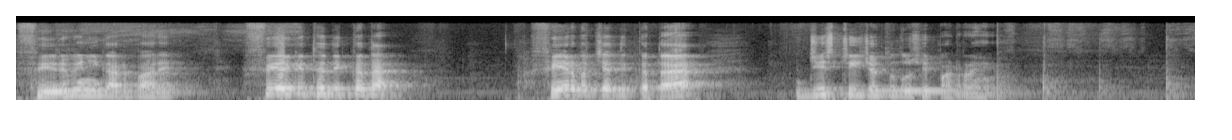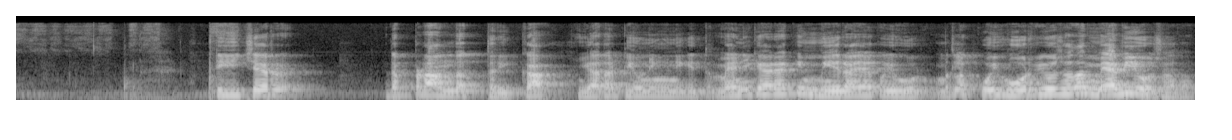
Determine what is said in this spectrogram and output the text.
ਫਿਰ ਵੀ ਨਹੀਂ ਕਰ ਪਾ ਰਹੇ। ਫਿਰ ਕਿੱਥੇ ਦਿੱਕਤ ਹੈ? ਫਿਰ ਬੱਚੇ, ਦਿੱਕਤ ਹੈ, ਜਿਸ ਟੀਚਰ ਤੋਂ ਤੁਸੀਂ ਪੜ ਰਹੇ ਹੋ। ਟੀਚਰ ਦਾ ਪੜਾਉਣ ਦਾ ਤਰੀਕਾ ਜਾਂ ਤਾਂ ਟਿਊਨਿੰਗ ਨਹੀਂ ਕੀਤਾ। ਮੈਂ ਨਹੀਂ ਕਹਿ ਰਿਹਾ ਕਿ ਮੇਰਾ ਜਾਂ ਕੋਈ ਹੋਰ, ਮਤਲਬ ਕੋਈ ਹੋਰ ਵੀ ਹੋ ਸਕਦਾ, ਮੈਂ ਵੀ ਹੋ ਸਕਦਾ।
